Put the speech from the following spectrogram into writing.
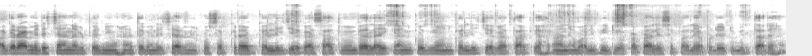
अगर आप मेरे चैनल पर न्यू हैं तो मेरे चैनल को सब्सक्राइब कर लीजिएगा। साथ में बेल आइकन को भी ऑन कर लीजिएगा ताकि हर आने वाली वीडियो का पहले से पहले अपडेट मिलता रहे।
